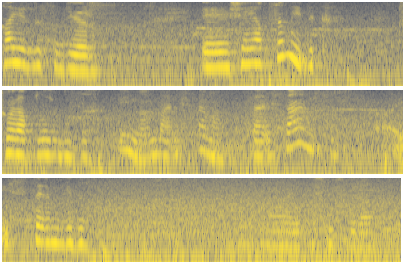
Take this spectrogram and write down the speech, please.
Hayırlısı diyorum. Ee, şey yapsa mıydık? Çoraplarımızı. Bilmem ben istemem. Sen ister misin? Ay, isterim gibi. Aa, yapışmış biraz.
